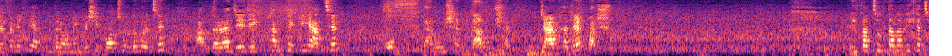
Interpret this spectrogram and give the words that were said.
ডেফিনেটলি আপনাদের অনেক বেশি পছন্দ হয়েছে। আপনারা যে যেখান থেকেই আছেন ওফ দারুণ শাড়ি দারুণ শাড়ি। চার হাজার পাঁচশো। রিফাত সুলতানা লিখেছে,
